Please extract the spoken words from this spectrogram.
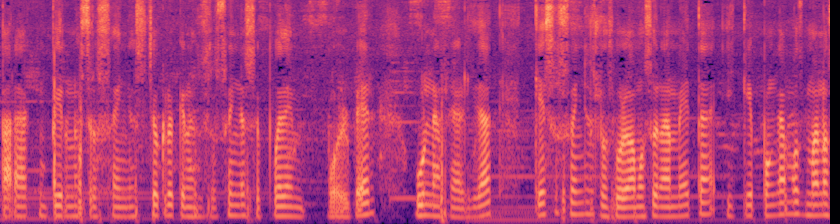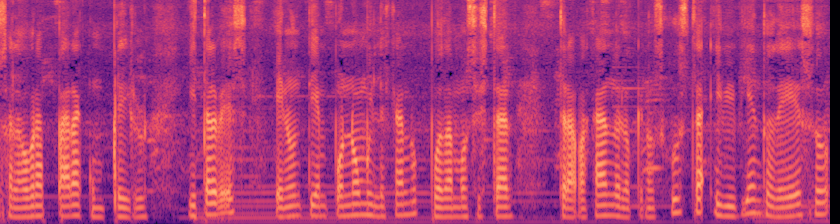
para cumplir nuestros sueños. Yo creo que nuestros sueños se pueden volver una realidad que esos sueños los volvamos una meta y que pongamos manos a la obra para cumplirlo. Y tal vez en un tiempo no muy lejano podamos estar trabajando en lo que nos gusta y viviendo de eso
